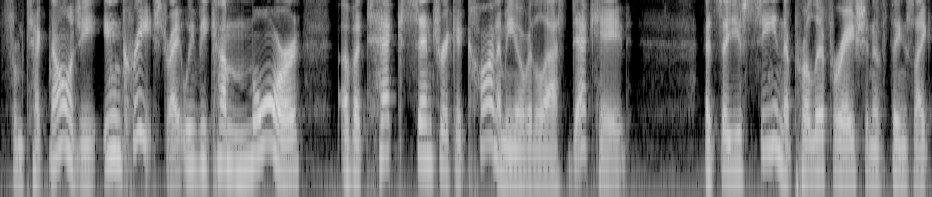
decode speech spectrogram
from technology increased, right? We've become more of a tech centric economy over the last decade. And so you've seen the proliferation of things like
